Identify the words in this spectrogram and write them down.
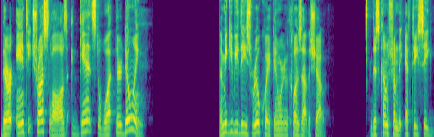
there are antitrust laws against what they're doing. Let me give you these real quick, and we're going to close out the show. This comes from the FTC.gov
